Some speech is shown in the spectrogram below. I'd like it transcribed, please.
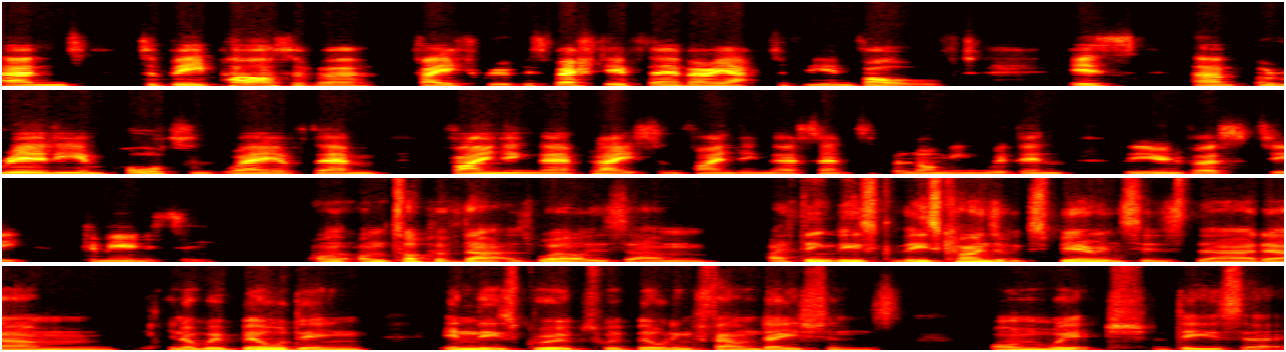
And to be part of a faith group, especially if they're very actively involved, is um, a really important way of them finding their place and finding their sense of belonging within the university community. On, on top of that, as well, is um, I think these these kinds of experiences that um, you know we're building in these groups, we're building foundations on which these uh,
